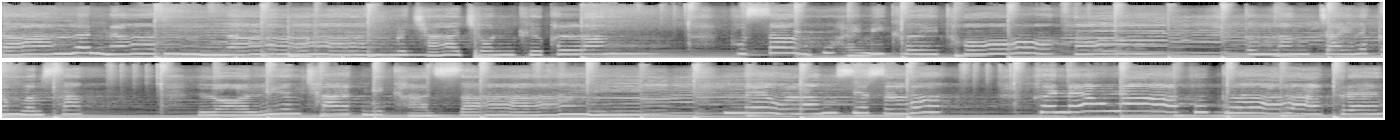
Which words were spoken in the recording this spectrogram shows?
กาลและนานนานประชาชนคือพลัง ผู้สร้างผู้ให้ไม่เคยท้อกำลังใจและกำลังทรัพย์หล่อเลี้ยงชาติไม่ขาดสายแนวหลังเสียสละเพื่อแนวหน้าผู้กล้าแกร่ง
